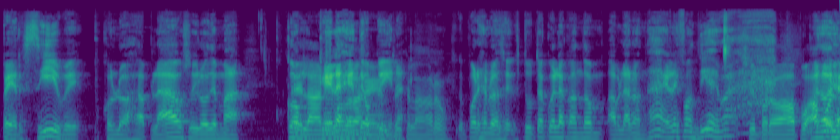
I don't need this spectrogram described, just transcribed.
percibes con los aplausos y lo demás con El qué la gente opina. Claro. Por ejemplo, ¿tú te acuerdas cuando hablaron, ah, el iPhone 10? ah"? Sí, pero Apple, Apple-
